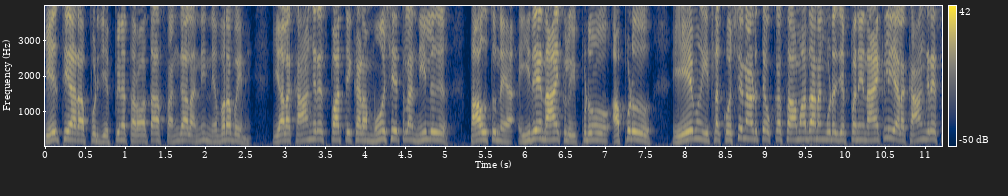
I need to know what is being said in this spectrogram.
కేసీఆర్ అప్పుడు చెప్పిన తర్వాత ఆ సంఘాలన్నీ నివ్వరబోయినాయి. ఇలా కాంగ్రెస్ పార్టీ ఇక్కడ మోచేతుల నీళ్ళు తాగుతున్నాయి. ఇదే నాయకులు. ఇప్పుడు అప్పుడు ఏమో ఇట్లా క్వశ్చన్ ఆడితే ఒక్క సమాధానం కూడా చెప్పని నాయకులు. ఇలా కాంగ్రెస్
